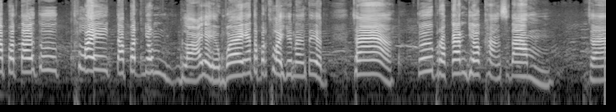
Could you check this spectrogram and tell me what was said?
តាប៉ិតទៅគឺខ្លីតាប៉ិតខ្ញុំម្លាយឲ្យវែងតាប៉ិតខ្លីជាងនឹងទៀតចាគឺប្រកាន់យកខាងស្ដាំចា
